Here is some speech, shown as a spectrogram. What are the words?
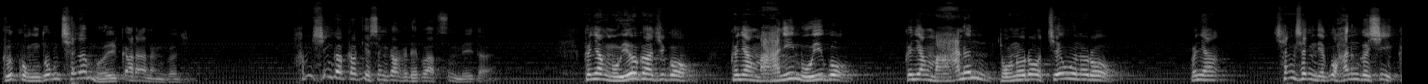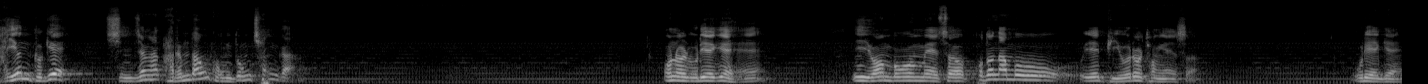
그 공동체가 뭘까라는 거죠. 참 심각하게 생각을 해봤습니다. 그냥 모여가지고 그냥 많이 모이고 그냥 많은 돈으로 재원으로 그냥 생색내고 하는 것이 과연 그게 진정한 아름다운 공동체인가? 오늘 우리에게 이 요한복음에서 포도나무의 비유를 통해서 우리에게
